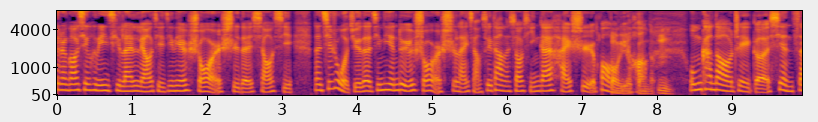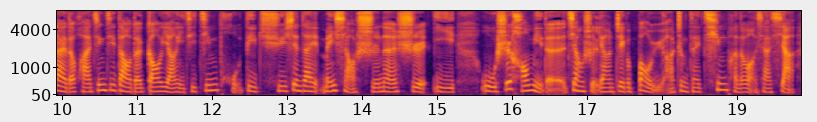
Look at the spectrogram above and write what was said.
非常高兴和您一起来了解今天首尔市的消息。那其实我觉得今天对于首尔市来讲，最大的消息应该还是暴雨哈。嗯，我们看到这个现在的话，京畿道的高阳以及金浦地区，现在每小时呢是以五十毫米的降水量，这个暴雨啊正在倾盆的往下下。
